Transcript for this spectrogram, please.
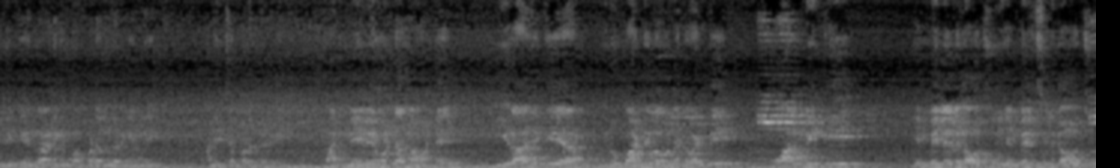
ఇది కేంద్రానికి పంపడం జరిగింది అని చెప్పడం జరిగింది. కానీ మేమేమంటున్నామంటే ఈ రాజకీయ ఇరు పార్టీలో ఉన్నటువంటి వాల్మీకి ఎమ్మెల్యేలు కావచ్చు ఎమ్మెల్సీలు కావచ్చు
